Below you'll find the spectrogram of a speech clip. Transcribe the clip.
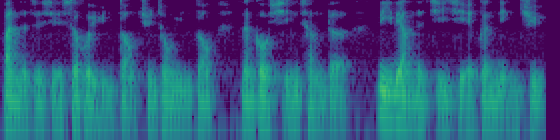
办的这些社会运动、群众运动，能够形成的力量的集结跟凝聚，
